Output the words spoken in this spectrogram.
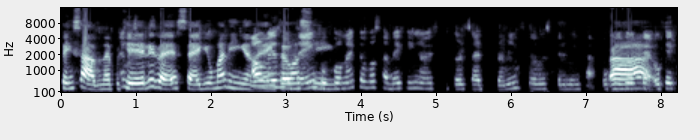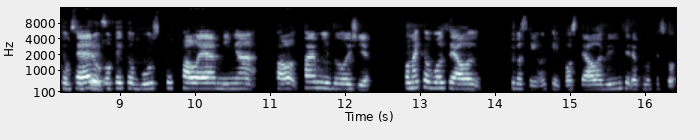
pensado, né? Porque É, ele né, segue uma linha, Ao né? mesmo então, tempo, assim, como é que eu vou saber quem é o instrutor certo pra mim se eu não experimentar? O que, Ah, que eu, quero, o que, que eu quero, o que, que eu busco, qual é a minha. Qual, qual é a minha ideologia? Como é que eu vou ter aula? Tipo assim, ok, posso ter aula a vida inteira com uma pessoa.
